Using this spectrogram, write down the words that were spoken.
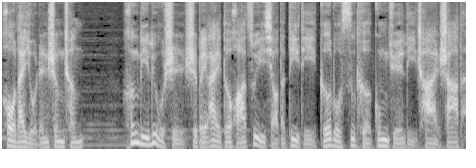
后来有人声称，亨利六世是被爱德华最小的弟弟格洛斯特公爵理查暗杀的，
